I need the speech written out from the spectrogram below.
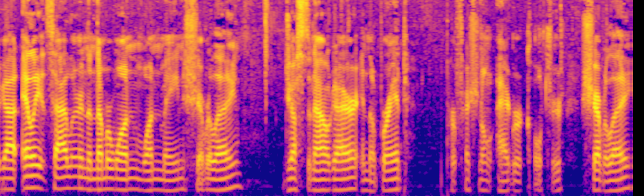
We got Elliott Sadler in the number one OneMain Chevrolet, Justin Allgaier in the Brandt Professional Agriculture Chevrolet,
